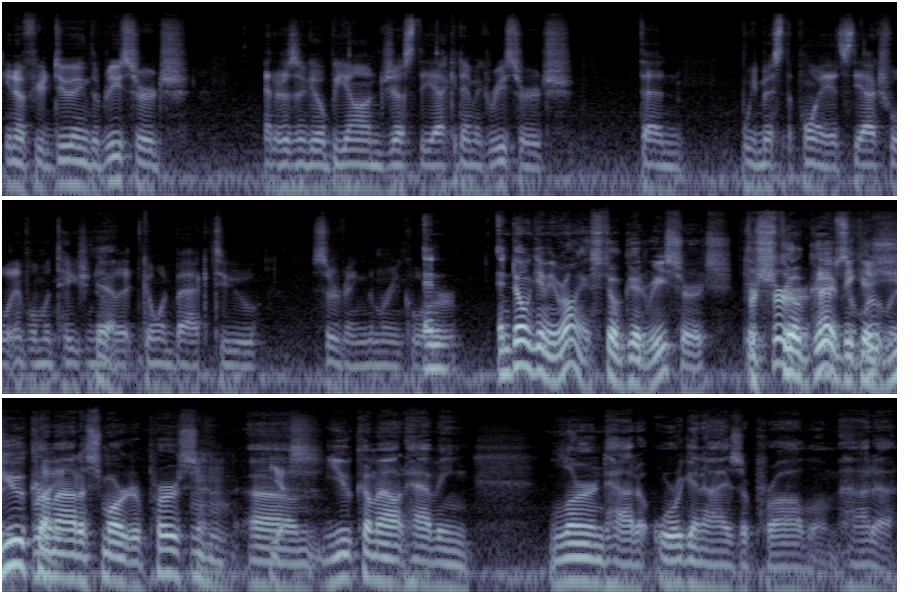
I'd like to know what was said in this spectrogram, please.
you know, if you're doing the research, and it doesn't go beyond just the academic research, then we miss the point. It's the actual implementation of it going back to serving the Marine Corps. And and don't get me wrong, it's still good research. For it's sure, still good because you come right. out a smarter person. Mhm, Um, yes. You come out having learned how to organize a problem, how to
